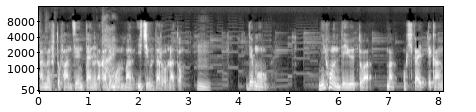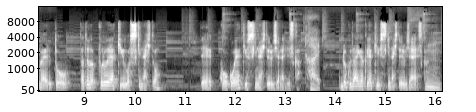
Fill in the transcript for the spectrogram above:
アメフトファン全体の中でも、まあ、一部だろうなと。うん、でも日本でいうとは、まあ、置き換えて考えると例えばプロ野球を好きな人で高校野球好きな人いるじゃないですか。はい六大学野球好きな人いるじゃないですか。うん、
